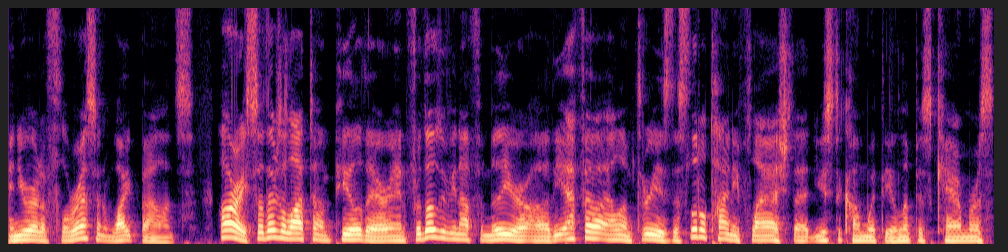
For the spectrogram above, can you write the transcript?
And you're at a fluorescent white balance. Alright so there's a lot to unpeel there. And for those of you not familiar uh, the FL LM3 is this little tiny flash that used to come with the Olympus cameras.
